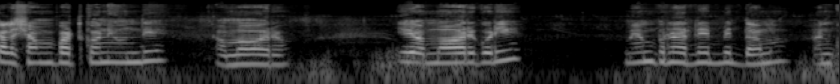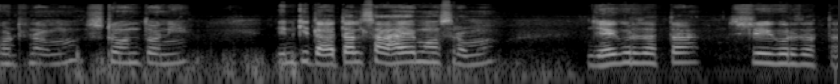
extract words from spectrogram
కలశం పట్టుకొని ఉంది అమ్మవారు. ఈ అమ్మవారి గుడి మేము పునర్నిర్మిద్దాము అనుకుంటున్నాము. స్టోన్తోని దీనికి దాతల సహాయం అవసరము. జయ గురుదత్త శ్రీ గురుదత్త.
